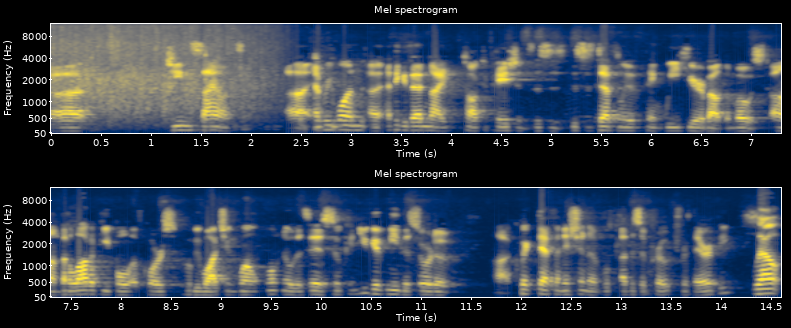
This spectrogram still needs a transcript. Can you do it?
uh, gene silencing. Uh, everyone, uh, I think as Ed and I talk to patients, this is this is definitely the thing we hear about the most. Um, but a lot of people, of course, who'll be watching won't won't know what this is. So, can you give me the sort of uh, quick definition of, of, this approach for therapy? Well,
